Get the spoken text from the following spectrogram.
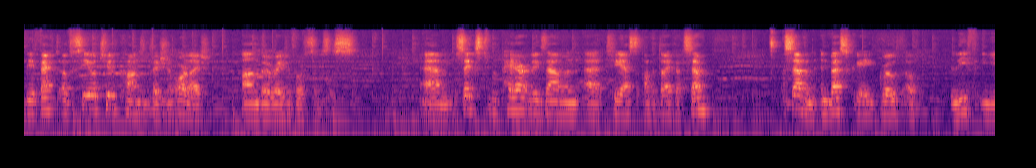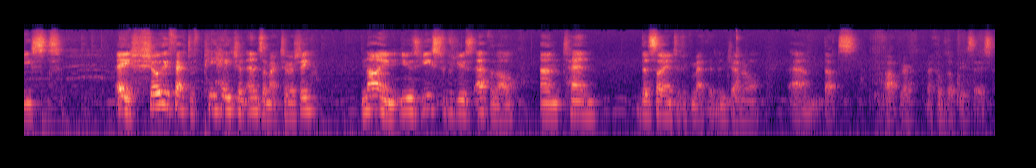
the effect of CO2 concentration or light on the rate of photosynthesis. Um, six, to prepare and examine a TS of a dicot stem. Seven, investigate growth of leaf yeast. Eight, show the effect of pH and enzyme activity. Nine, use yeast to produce ethanol. And ten, the scientific method in general. Um, that's popular, that comes up these days.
